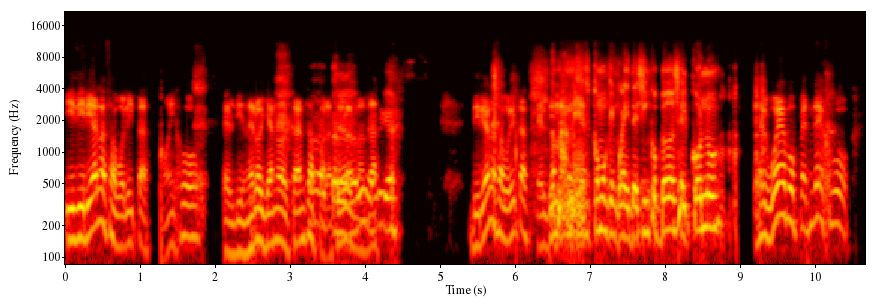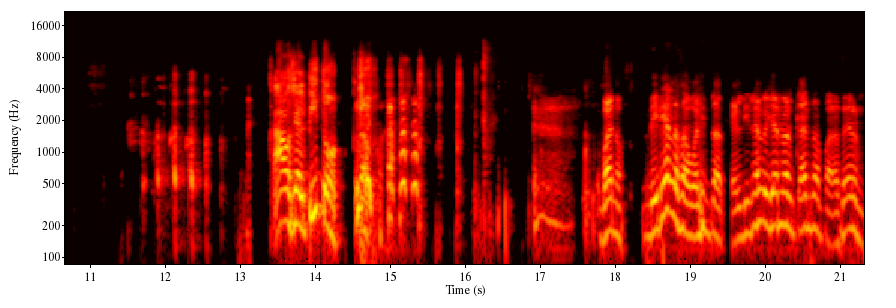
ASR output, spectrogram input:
Y dirían las abuelitas, no, hijo, el dinero ya no alcanza para hacer La el mandado. verga. Dirían las abuelitas, el No dinero, mames, como que en 45 pesos el cono. el huevo, pendejo. Ah, o sea, el pito. Bueno, dirían las abuelitas, el dinero ya no alcanza para hacer el,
